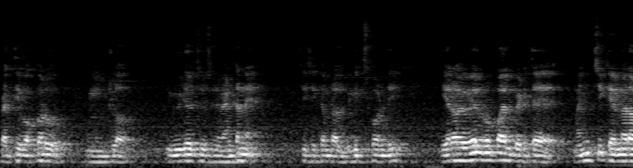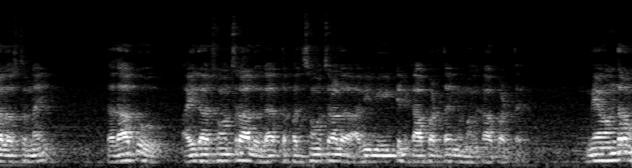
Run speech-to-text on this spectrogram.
ప్రతి ఒక్కరూ మీ ఇంట్లో ఈ వీడియో చూసిన వెంటనే సీసీ కెమెరాలు బిగించుకోండి. ఇరవై వేల రూపాయలు పెడితే మంచి కెమెరాలు వస్తున్నాయి. దాదాపు ఐదారు సంవత్సరాలు లేకపోతే పది సంవత్సరాలు అవి మీ ఇంటిని కాపాడుతాయి మిమ్మల్ని కాపాడుతాయి. మేమందరం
